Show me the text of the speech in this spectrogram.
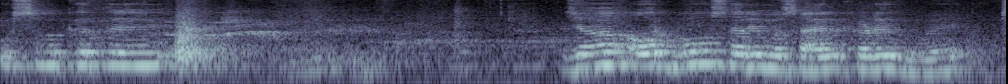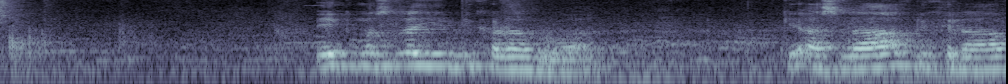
اس وقت جہاں اور بہت سارے مسائل کھڑے ہوئے، ایک مسئلہ یہ بھی کھڑا ہوا کہ اسلاف کے خلاف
